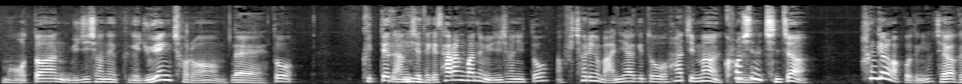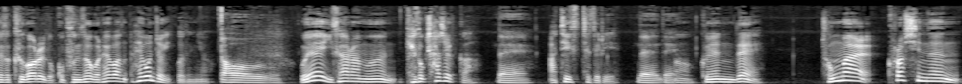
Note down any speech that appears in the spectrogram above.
뭐 어떠한 뮤지션의 그게 유행처럼 네, 또 그때 당시에 되게 사랑받는 뮤지션이 또막 피처링을 많이 하기도 하지만 크러쉬는 진짜 한결 같거든요. 제가 그래서 그거를 놓고 분석을 해본, 해본 적이 있거든요. 왜 이 사람은 계속 찾을까? 네, 아티스트들이. 네, 네, 어, 그랬는데 정말 크러쉬는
